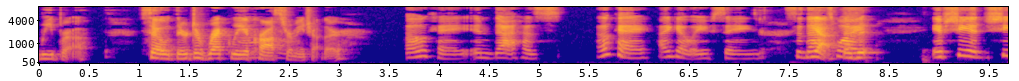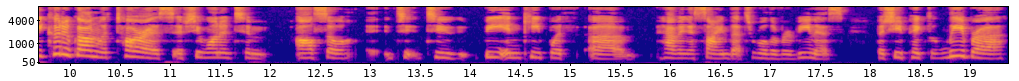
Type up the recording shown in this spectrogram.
Libra. So they're directly across Oh. from each other. Okay, and that has okay. I get what you're saying. So that's does why it- if she had she could have gone with Taurus if she wanted to also to to be in keep with uh, having a sign that's ruled over Venus, but she picked Libra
